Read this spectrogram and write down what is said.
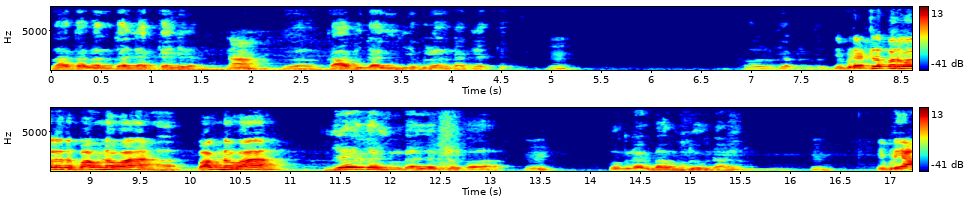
నాకు అదంతా లెక్కలే ఆ, ఆ, కాఫీ తాగి కూడా నాకు లెక్క ఉమ్. వాళ్ళు ఎక్కడ చేస్తారు. ఇప్పుడు ఎట్లా పర్వాలేదా బాగుండవా ఆ? బాగుండవా ఉమ్, ఒకనాడు బాగుంది ఒకనాడు ఉమ్. ఇప్పుడు యా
